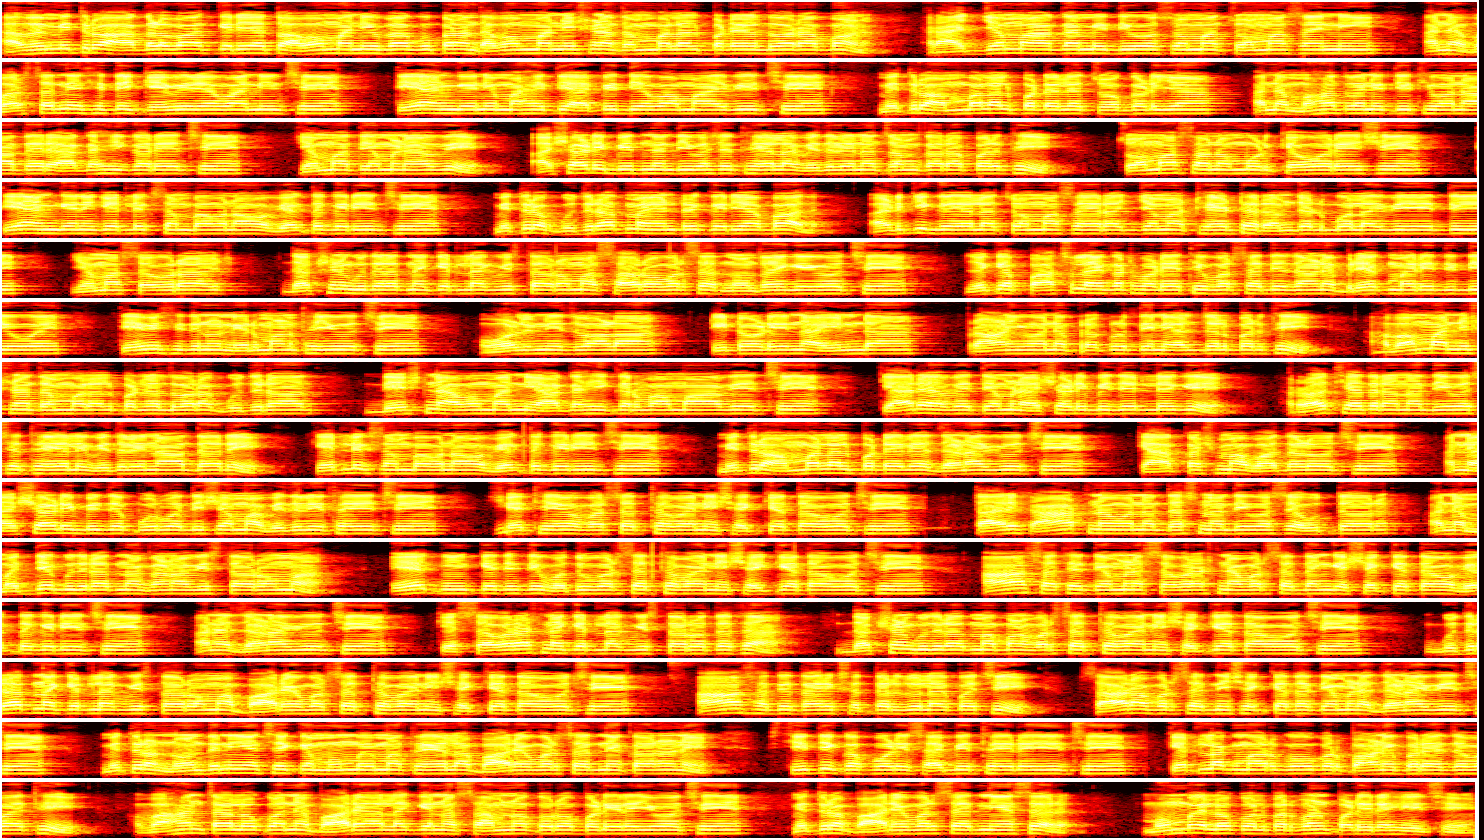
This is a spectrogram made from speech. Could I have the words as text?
હવે મિત્રો આગળ વાત કરીએ તો હવામાન વિભાગ ઉપરાંત હવામાન નિષ્ણાત અંબાલાલ પટેલ દ્વારા પણ રાજ્યમાં આગામી દિવસોમાં ચોમાસાની અને વરસાદની સ્થિતિ કેવી રહેવાની છે તે અંગેની માહિતી આપી દેવામાં આવી છે. મિત્રો અંબાલાલ પટેલે ચોઘડિયા અને મહત્વની તિથિઓના આધારે આગાહી કરે છે. જેમાં તેમણે હવે અષાઢી બીજના દિવસે થયેલા વીજળીના ચમકારા પરથી ચોમાસાનો મૂળ કેવો રહેશે? તે અંગેની કેટલીક સંભાવનાઓ વ્યક્ત કરી છે મિત્રો, ગુજરાતમાં એન્ટ્રી કર્યા બાદ અટકી ગયેલા ચોમાસાએ રાજ્યમાં ઠેર ઠેર રમઝટ બોલાવી હતી. જેમાં સૌરાષ્ટ્ર, દક્ષિણ ગુજરાતના કેટલાક વિસ્તારોમાં સારો વરસાદ નોંધાઈ ગયો છે. જોકે પાછલા એક અઠવાડિયાથી વરસાદે જાણે બ્રેક મારી દીધી હોય તેવી સ્થિતિનું નિર્માણ થયું છે. હોળીની જ્વાળા ટીટોડીના ઈંડા, પ્રાણીઓ અને પ્રકૃતિની હલચલ પરથી હવામાન નિષ્ણાત અંબાલાલ પટેલ દ્વારા ગુજરાત દેશના હવામાનની આગાહી કરવામાં આવે છે. ત્યારે હવે તેમણે અષાઢી બીજ એટલે કે રથયાત્રાના દિવસે થયેલી વીજળીના આધારે કેટલીક સંભાવનાઓ વ્યક્ત કરી છે. મિત્રો, અંબાલાલ પટેલે જણાવ્યું છે કે આકાશમાં વાદળો છે અને અષાઢી બીજે પૂર્વ દિશામાં વીજળી થઈ છે, જેથી હવે વરસાદ થવાની શક્યતાઓ છે. તારીખ આઠ, નવ અને દસના દિવસે ઉત્તર અને મધ્ય ગુજરાતના ઘણા વિસ્તારોમાં એક ઇંચ વધુ વરસાદ થવાની શક્યતાઓ છે. આ સાથે તેમણે સૌરાષ્ટ્રના વરસાદ અંગે શક્યતાઓ વ્યક્ત કરી છે અને જણાવ્યું છે કે સૌરાષ્ટ્રના કેટલાક વિસ્તારો તથા દક્ષિણ ગુજરાતમાં પણ વરસાદ થવાની શક્યતાઓ છે. ગુજરાતના કેટલાક વિસ્તારોમાં ભારે વરસાદ થવાની શક્યતાઓ છે. આ સાથે તારીખ સત્તર જુલાઈ પછી સારા વરસાદની શક્યતા તેમણે જણાવી છે. મિત્રો, નોંધનીય છે કે મુંબઈમાં થયેલા ભારે વરસાદને કારણે સ્થિતિ કફોડી સાબિત થઈ રહી છે. કેટલાક માર્ગો ઉપર પાણી ભરાઈ જવાથી વાહન ચાલકોને ભારે હાલાકીનો સામનો કરવો પડી રહ્યો છે. મિત્રો, ભારે વરસાદની અસર મુંબઈ લોકલ પર પણ પડી રહી છે.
